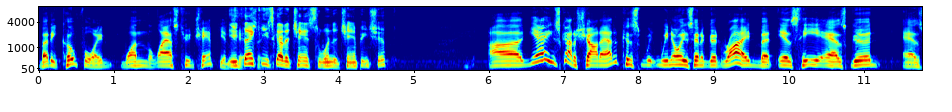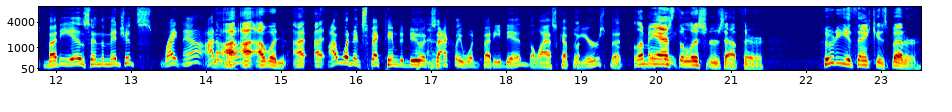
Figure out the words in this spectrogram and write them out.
Buddy Kofoid won the last two championships. You think in. he's got a chance to win the championship? Uh, yeah, he's got a shot at it because we, we know he's in a good ride, but is he as good as Buddy is in the midgets right now? I don't know. I, I, wouldn't. I, I I wouldn't expect him to do exactly what Buddy did the last couple of years, but let me we'll ask see. the listeners out there: Who do you think is better,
